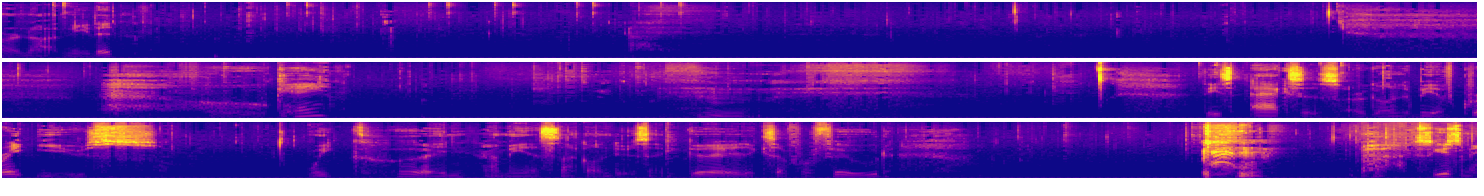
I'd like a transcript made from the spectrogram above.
are not needed. Okay. Hmm. These axes are going to be of great use. We could, I mean, it's not going to do us any good except for food. Excuse me.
